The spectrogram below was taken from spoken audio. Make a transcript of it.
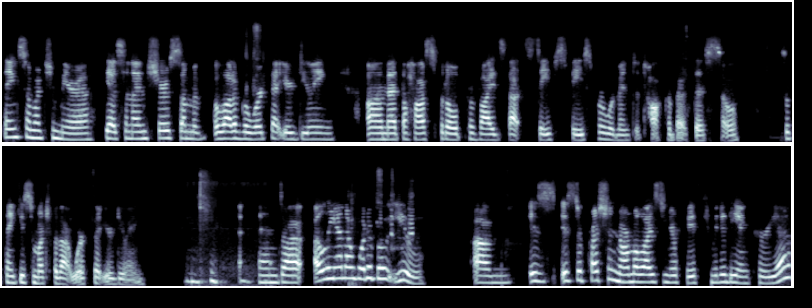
Thanks so much, Amira. Yes, and I'm sure some of a lot of the work that you're doing um, at the hospital provides that safe space for women to talk about this. So, so thank you so much for that work that you're doing. Thank you. And uh, Eliana, what about you? Um, is is depression normalized in your faith community in Korea?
